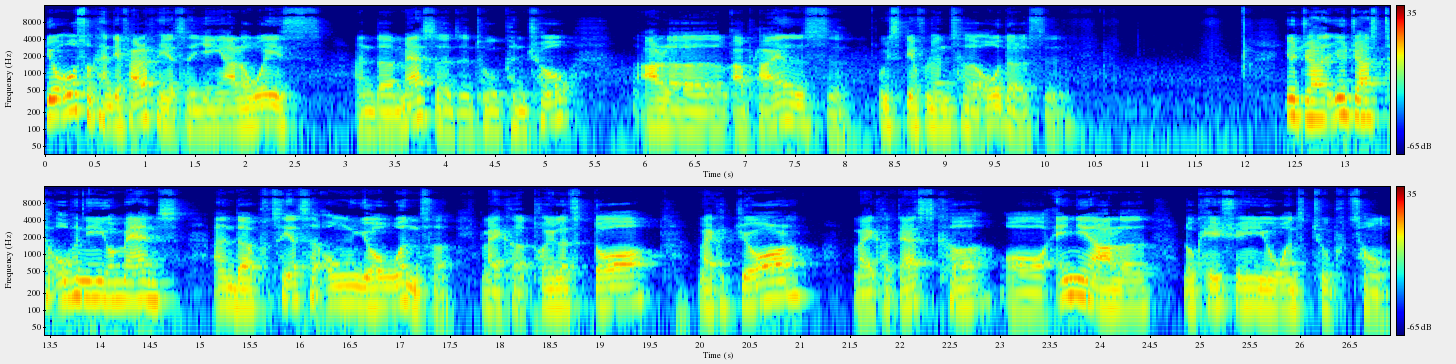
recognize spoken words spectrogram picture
You also can develop it in other ways and methods to control other appliances with different orders. You just you just opening your mains and put it on your vent, like a toilet door, like a drawer, like a desk, or any other location you want to put on.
